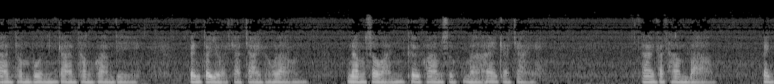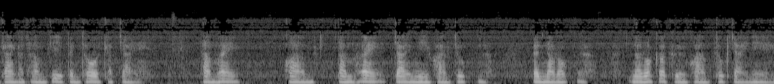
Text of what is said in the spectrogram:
การทำบุญการทำความดี เป็นประโยชน์กับใจของเรานำสวรรค์คือความสุขมาให้แก่ใจ การกระทำบาปเป็นการกระทำที่เป็นโทษกับใจทำให้ความทำให้ใจมีความทุกข์เป็นนรก นรกก็คือความทุกข์ใจนี่เอง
